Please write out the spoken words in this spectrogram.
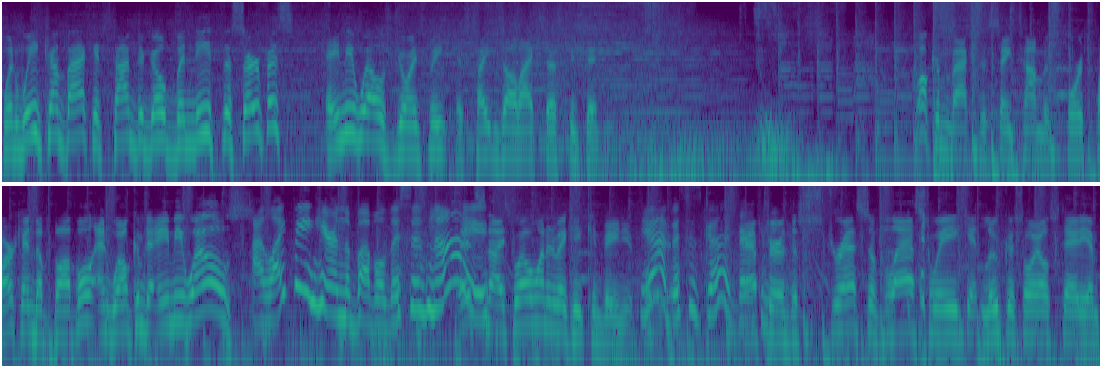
When we come back, it's time to go beneath the surface. Amie Wells joins me as Titans All Access continues. Welcome back to St. Thomas Sports Park and the bubble, and welcome to Amie Wells. I like being here in the bubble. This is nice. It's nice. Well, I wanted to make it convenient for Yeah, you. this is good. Very After convenient. the stress of last week at Lucas Oil Stadium,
